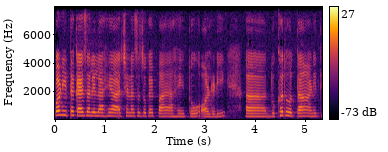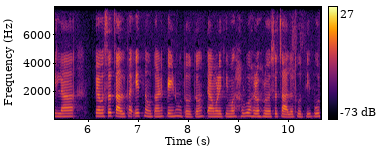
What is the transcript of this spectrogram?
पण इथं काय झालेलं आहे? अर्चनाचा जो काही पाय आहे तो ऑलरेडी दुखत होता आणि तिला व्यवस्थित चालता येत नव्हतं आणि पेन होत होतं. त्यामुळे ती मग हळूहळू हळू असं चालत होती. पूर्ण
